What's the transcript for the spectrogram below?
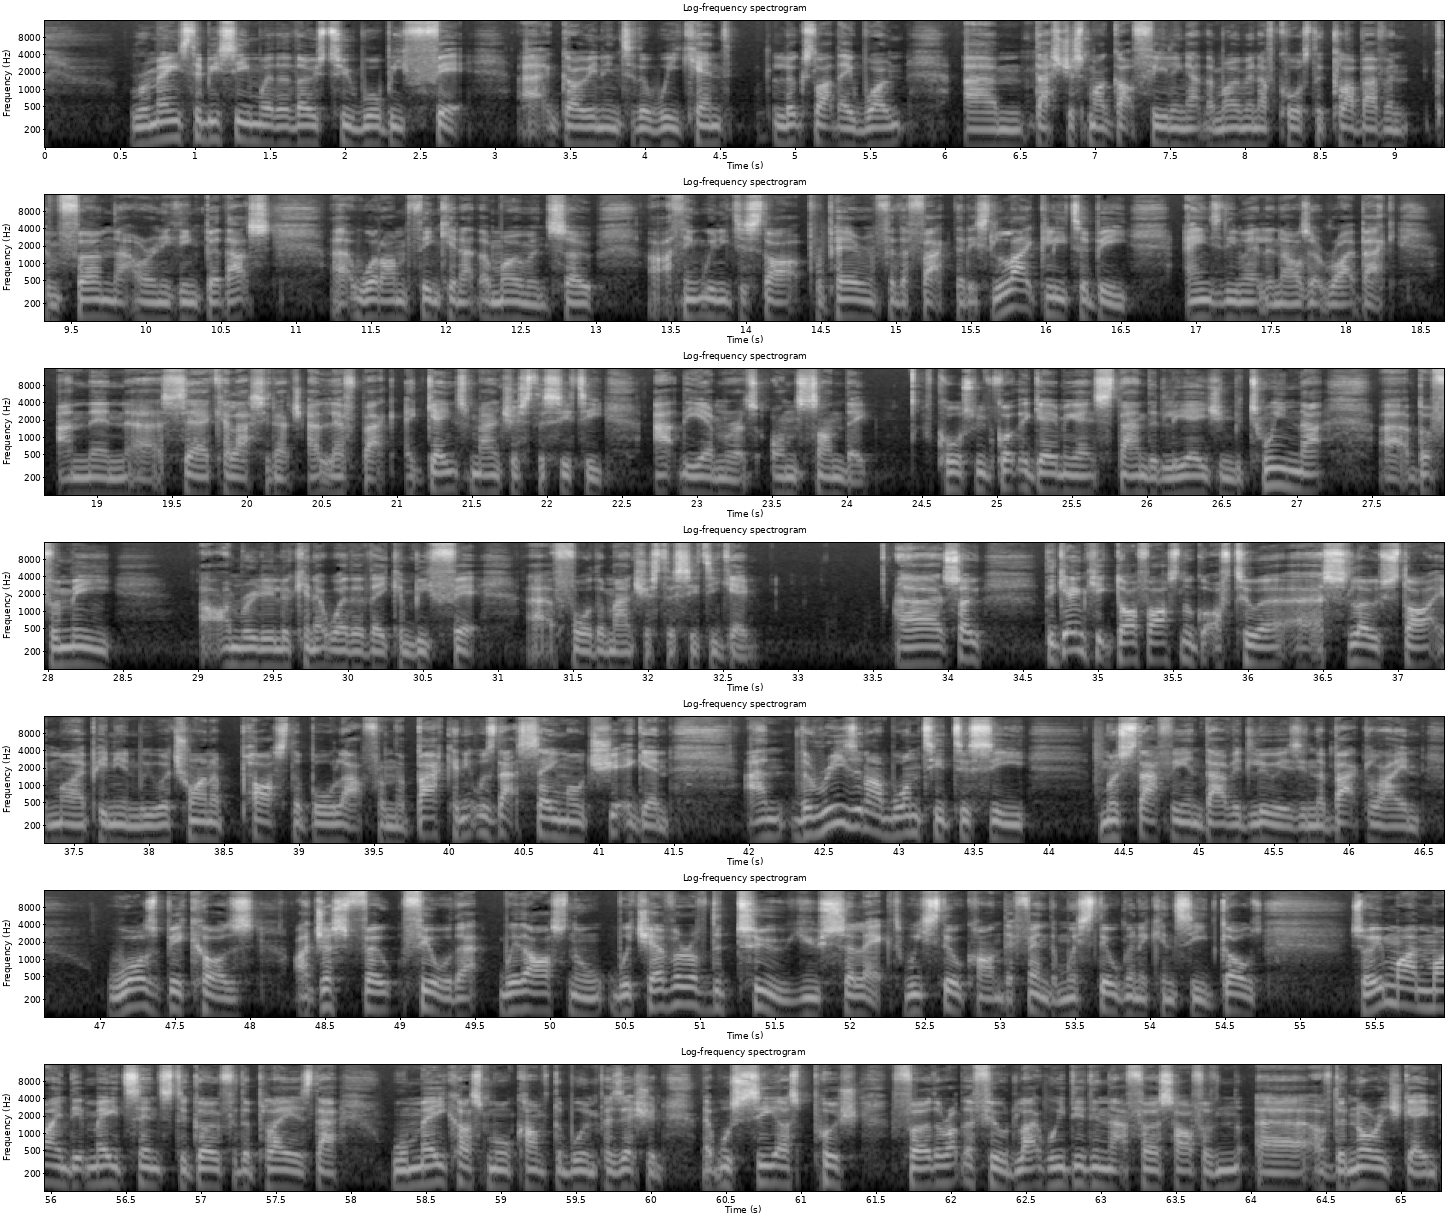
Remains to be seen whether those two will be fit uh, going into the weekend. Looks like they won't. Um, that's just my gut feeling at the moment. Of course, the club haven't confirmed that or anything, but that's uh, what I'm thinking at the moment. So uh, I think we need to start preparing for the fact that it's likely to be Ainsley Maitland-Niles at right back and then uh, Kolasinac at left back against Manchester City at the Emirates on Sunday. Of course, we've got the game against Standard Liège in between that, uh, but for me, I'm really looking at whether they can be fit uh, for the Manchester City game. Uh, so the game kicked off. Arsenal got off to a, a, slow start, in my opinion. We were trying to pass the ball out from the back, and it was that same old shit again. And the reason I wanted to see Mustafi and David Luiz in the back line was because I just felt, feel that with Arsenal, whichever of the two you select, we still can't defend them. We're still going to concede goals. So in my mind, it made sense to go for the players that will make us more comfortable in possession, that will see us push further up the field, like we did in that first half of uh, of the Norwich game,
